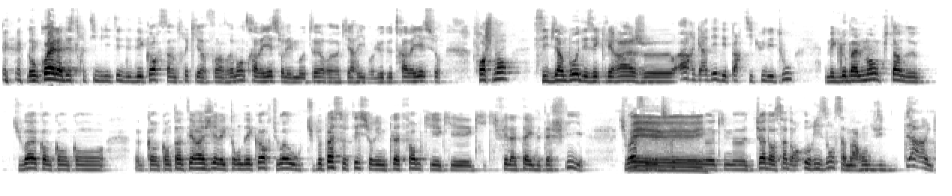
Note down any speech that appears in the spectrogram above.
Donc ouais, la destructibilité des décors, c'est un truc qu'il va falloir vraiment travailler sur les moteurs euh, qui arrivent, au lieu de travailler sur. Franchement, c'est bien beau des éclairages, euh, ah regardez des particules et tout, mais globalement, putain de, tu vois, quand quand quand quand, quand t'interagis avec ton décor, tu vois, où tu peux pas sauter sur une plateforme qui est qui est qui, qui fait la taille de ta cheville. Tu vois, Oui, c'est des trucs oui, qui me, qui me, tu vois, dans ça, dans Horizon, ça m'a rendu dingue,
